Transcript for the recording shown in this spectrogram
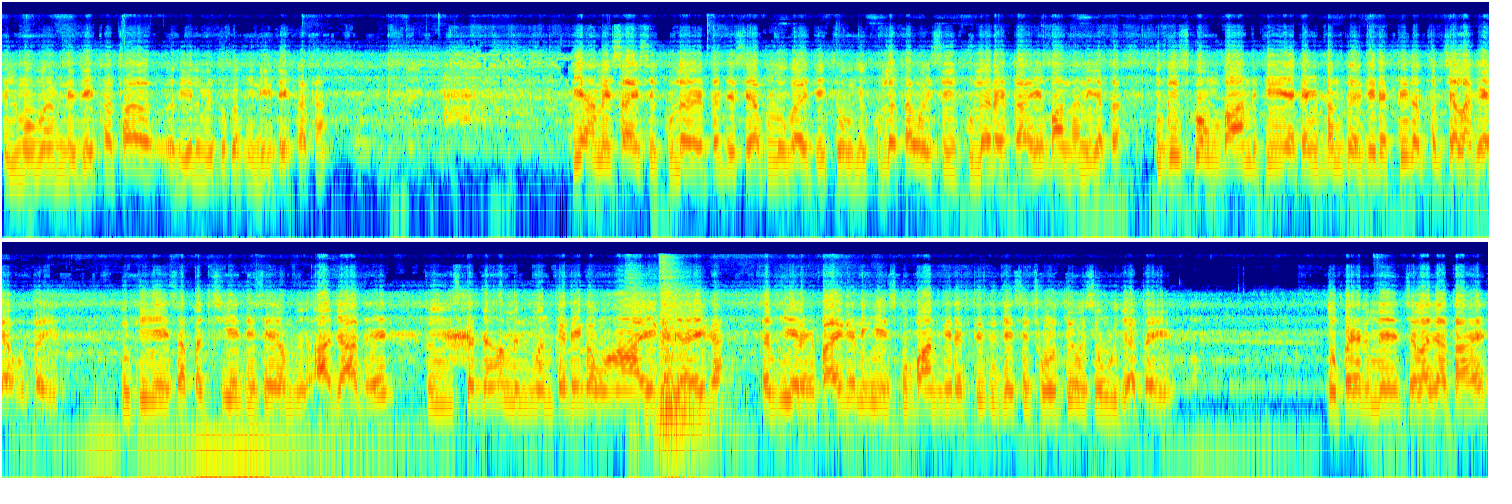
फ़िल्मों में हमने देखा था रियल में तो कभी नहीं देखा था। ये हमेशा ऐसे खुला रहता है, जैसे आप लोग आए देखे होंगे खुला था, वैसे ही खुला रहता है, ये बांधा नहीं जाता। क्योंकि इसको हम बाँध के या कहीं बंद करके रखते तब तक चला गया होता है क्योंकि ये ऐसा पक्षी है, जैसे हम आज़ाद है तो इसका जहाँ मन करेगा, वहाँ आएगा, जाएगा, तभी ये रह पाएगा, नहीं इसको बाँध के रखते तो जैसे छोड़ते वैसे उड़ जाता है दोपहर में चला जाता है।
